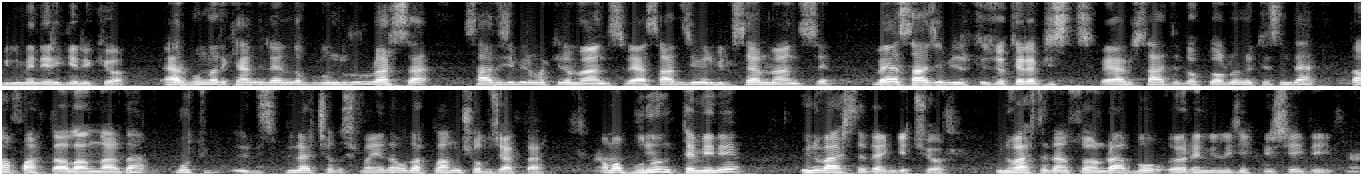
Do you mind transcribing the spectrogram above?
bilmeleri gerekiyor. Eğer bunları kendilerinde bulundururlarsa sadece bir makine mühendisi veya sadece bir bilgisayar mühendisi veya sadece bir fizyoterapist veya bir sadece doktorluğun ötesinde daha farklı alanlarda multidisipliner çalışmaya da odaklanmış olacaklar. Ama bunun temeli üniversiteden geçiyor. Üniversiteden sonra bu öğrenilecek bir şey değil. Evet.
